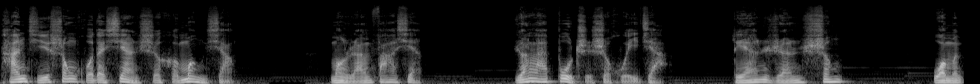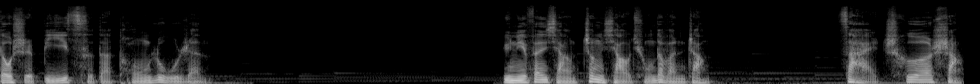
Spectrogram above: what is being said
谈及生活的现实和梦想，猛然发现，原来不只是回家，连人生，我们都是彼此的同路人。与您分享郑小琼的文章，在车上。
